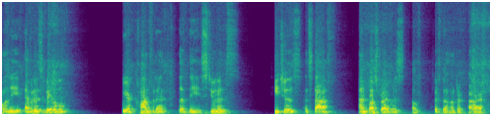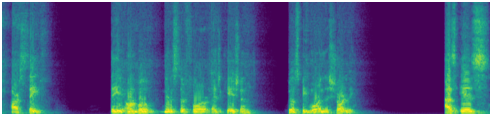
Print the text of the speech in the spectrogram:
on the evidence available, we are confident that the students, teachers, and staff and bus drivers of Clifton Hunter are, are safe. The Honourable Minister for Education will speak more on this shortly. As is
